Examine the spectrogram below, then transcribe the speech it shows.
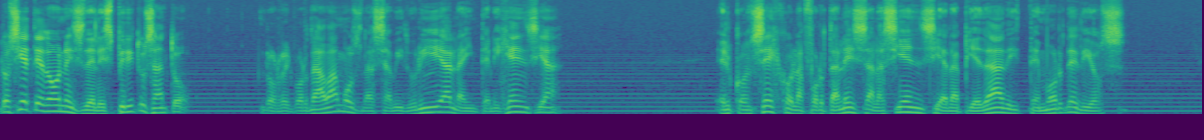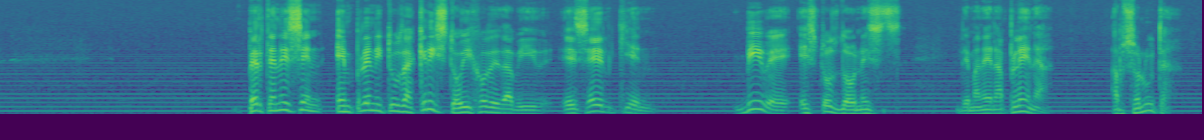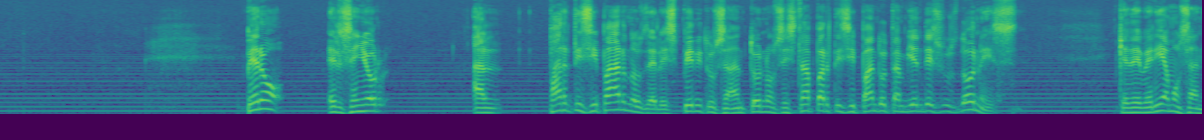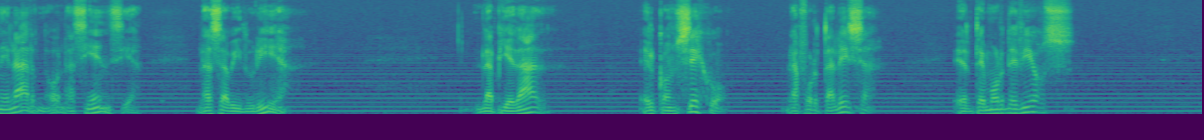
Los siete dones del Espíritu Santo, lo recordábamos, la sabiduría, la inteligencia, el consejo, la fortaleza, la ciencia, la piedad y temor de Dios, pertenecen en plenitud a Cristo, Hijo de David. Es Él quien vive estos dones de manera plena, absoluta. Pero el Señor, al participarnos del Espíritu Santo, nos está participando también de sus dones que deberíamos anhelar, ¿no? La ciencia, la sabiduría, la piedad, el consejo, la fortaleza, el temor de Dios,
